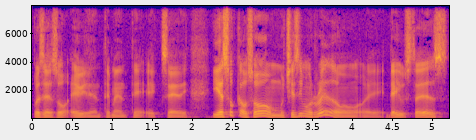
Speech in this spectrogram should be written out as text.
pues eso evidentemente excede. Y eso causó muchísimo ruido. Eh, de ustedes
